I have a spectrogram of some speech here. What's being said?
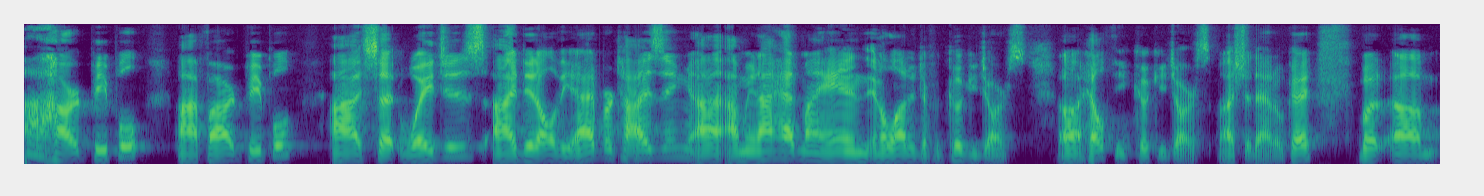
I hired people. I fired people. I set wages. I did all the advertising. I, I mean, I had my hand in a lot of different cookie jars, uh, healthy cookie jars, I should add, okay? But, um,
